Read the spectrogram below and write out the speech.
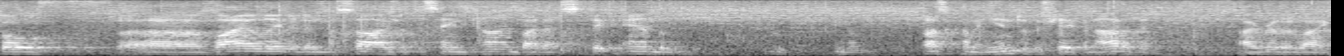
both uh, violated and massaged at the same time by that stick and the, you know, us coming into the shape and out of it, I really like.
